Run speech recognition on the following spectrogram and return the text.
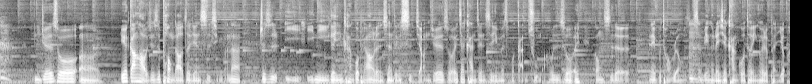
你觉得说，呃，因为刚好就是碰到这件事情嘛，那就是以以你一个已经看过《漂亮人生》的这个视角，你觉得说，哎，在看这件事有没有什么感触嘛？或者说，哎，公司的内部同仁，或者身边可能一些看过特映会的朋友，嗯、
